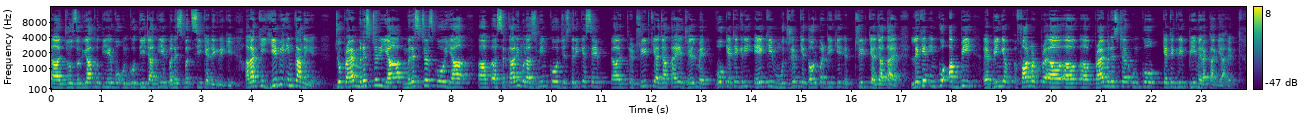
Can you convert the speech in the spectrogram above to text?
जो जरूरियात होती है, वो उनको दी जाती है बनस्बत सी कैटेगरी की। हालाँकि ये भी इनका नहीं है। जो प्राइम मिनिस्टर या मिनिस्टर्स को या सरकारी मुलाजमीन को जिस तरीके से ट्रीट किया जाता है जेल में, वो कैटेगरी ए के मुजरिम के तौर पर ट्रीट किया जाता है। लेकिन इनको अब भी बींग फॉर्मर प्राइम मिनिस्टर उनको कैटेगरी बी में रखा गया है।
